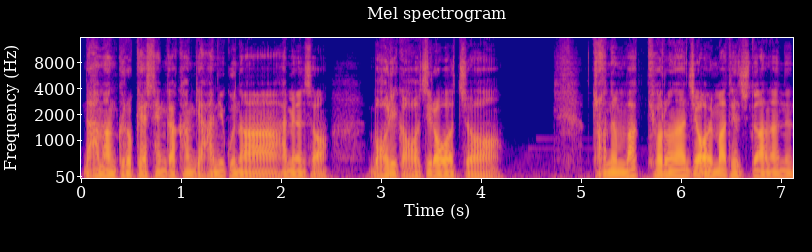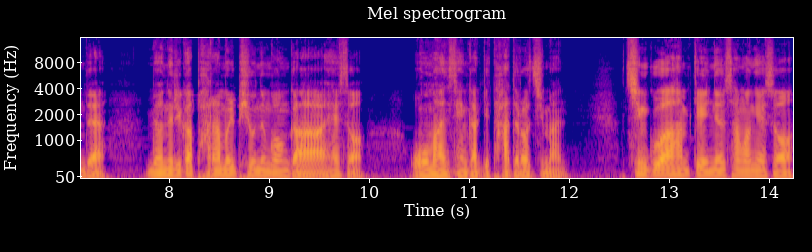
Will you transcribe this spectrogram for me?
나만 그렇게 생각한 게 아니구나 하면서 머리가 어지러웠죠. 저는 막 결혼한 지 얼마 되지도 않았는데 며느리가 바람을 피우는 건가 해서 오만 생각이 다 들었지만 친구와 함께 있는 상황에서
